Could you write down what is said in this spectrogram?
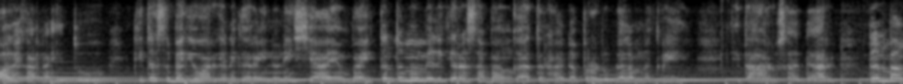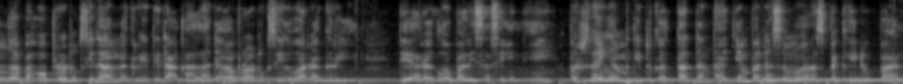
Oleh karena itu, kita sebagai warga negara Indonesia yang baik tentu memiliki rasa bangga terhadap produk dalam negeri. Kita harus sadar dan bangga bahwa produksi dalam negeri tidak kalah dengan produksi luar negeri. Di era globalisasi ini, persaingan begitu ketat dan tajam pada semua aspek kehidupan.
